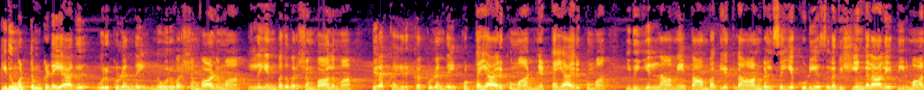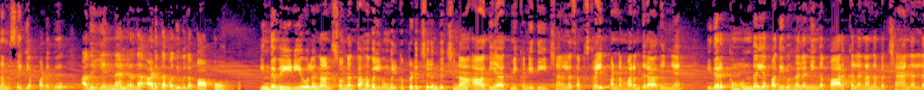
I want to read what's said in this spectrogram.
இது மட்டும் கிடையாது ஒரு குழந்தை நூறு வருஷம் வாழுமா இல்லை எண்பது வருஷம் வாழுமா பிறக்க இருக்க குழந்தை குட்டையா இருக்குமா நெட்டையா இருக்குமா இது எல்லாமே தாம்பத்தியத்தில் ஆண்கள் செய்யக்கூடிய சில விஷயங்களாலே தீர்மானம் செய்யப்படுது. அது என்னன்றத அடுத்த பதிவுல பார்ப்போம். இந்த வீடியோவில் நான் சொன்ன தகவல் உங்களுக்கு பிடிச்சிருந்துச்சுன்னா ஆத்தியாத்மிக நிதி சேனலை சப்ஸ்கிரைப் பண்ண மறந்துடாதீங்க. இதற்கு முந்தைய பதிவுகளை நீங்க பார்க்கலன்னா நம்ம சேனல்ல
